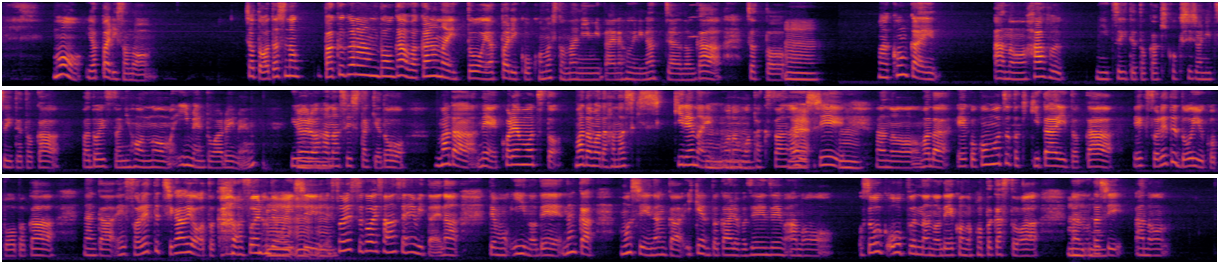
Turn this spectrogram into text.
もう、やっぱりその、ちょっと私のバックグラウンドがわからないと、やっぱりこう、この人何みたいな風になっちゃうのが、ちょっと、うん。まあ今回、あの、ハーフについてとか、帰国子女についてとか、まあドイツと日本の、まあ、いい面と悪い面、いろいろお話ししたけど、まだね、これもちょっと、まだまだ話しきれないものもたくさんあるし、うん。あの、まだ、え、ここもうちょっと聞きたいとか、え、それってどういうこととか、なんか、え、それって違うよとか、そういうのでもいいし、うんうんうんえそれすごい賛成みたいな、でもいいので、なんか、もしなんか意見とかあれば全然、あの、すごくオープンなので、このポッドキャストは、あの、うん。うん私、あの、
